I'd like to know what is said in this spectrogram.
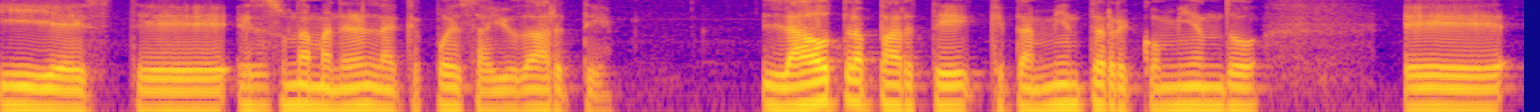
y este, esa es una manera en la que puedes ayudarte. La otra parte que también te recomiendo, eh,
